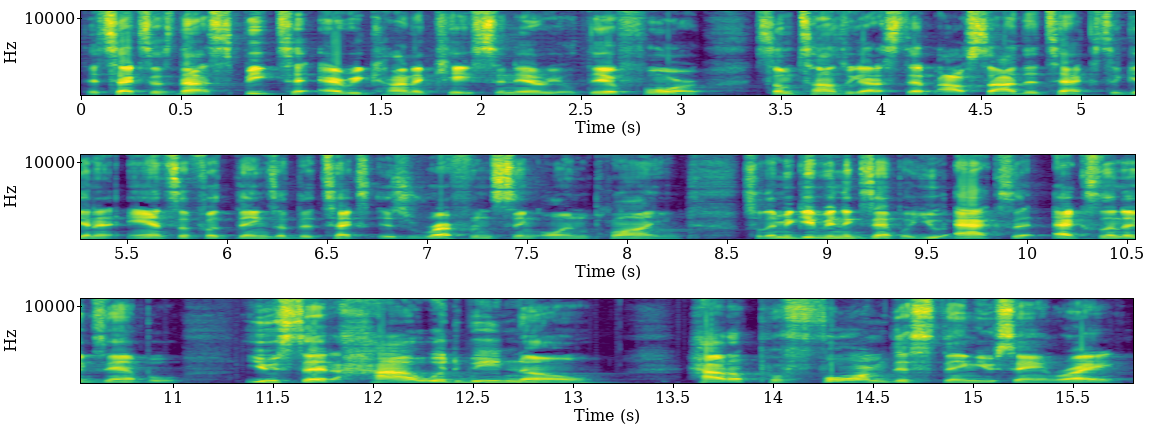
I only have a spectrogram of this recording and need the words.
The text does not speak to every kind of case scenario. Therefore, sometimes we got to step outside the text to get an answer for things that the text is referencing or implying. So let me give you an example. You asked an excellent example. You said, How would we know how to perform this thing you're saying, right?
